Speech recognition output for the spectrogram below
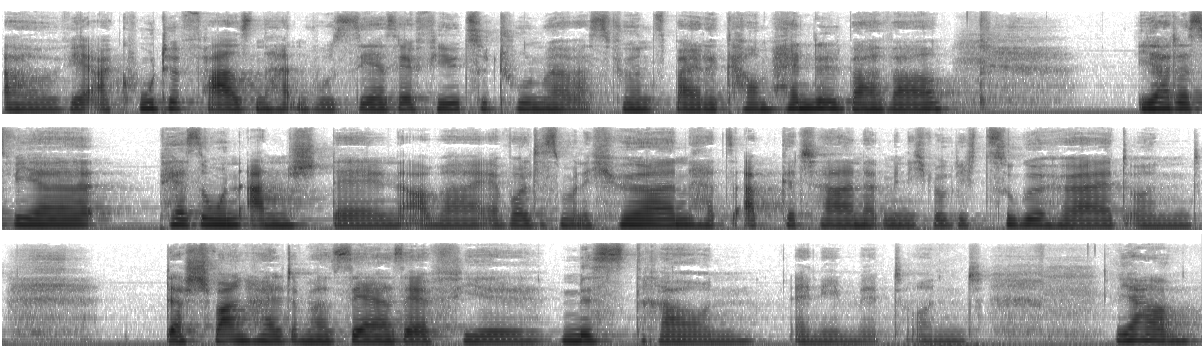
äh, wir akute Phasen hatten, wo sehr, sehr viel zu tun war, was für uns beide kaum händelbar war. Ja, dass wir Person anstellen, aber er wollte es mal nicht hören, hat es abgetan, hat mir nicht wirklich zugehört und da schwang halt immer sehr, sehr viel Misstrauen in ihm mit. Und ja,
